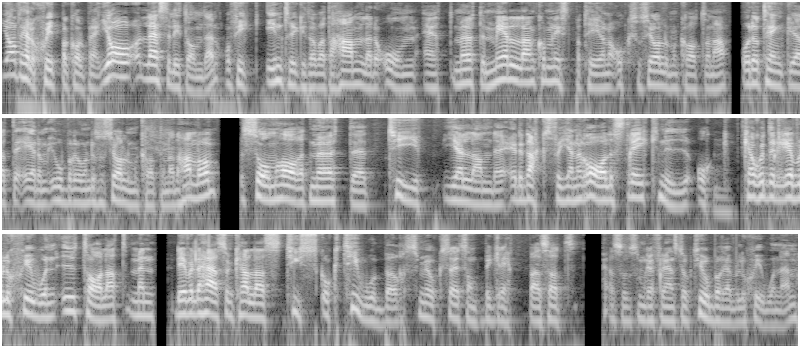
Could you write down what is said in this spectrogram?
Jag har inte heller skitbra koll på den. Jag läste lite om den och fick intrycket av att det handlade om ett möte mellan kommunistpartierna och Socialdemokraterna. Och då tänker jag att det är de oberoende Socialdemokraterna det handlar om. Som har ett möte typ gällande, är det dags för generalstrejk nu? Och kanske inte revolution uttalat, men det är väl det här som kallas tysk oktober, som ju också är ett sånt begrepp, alltså, att, alltså som referens till oktoberrevolutionen.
